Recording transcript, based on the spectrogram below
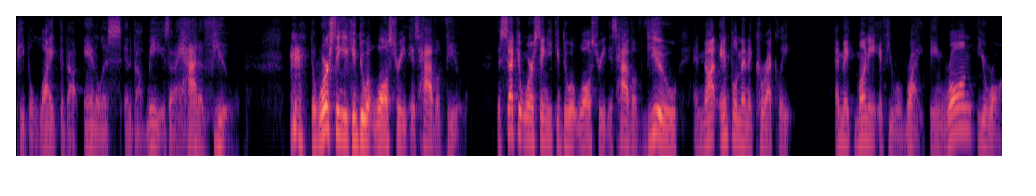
people liked about analysts and about me is that I had a view. the worst thing you can do at Wall Street is have a view. The second worst thing you can do at Wall Street is have a view and not implement it correctly and make money if you were right. Being wrong, you're wrong.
